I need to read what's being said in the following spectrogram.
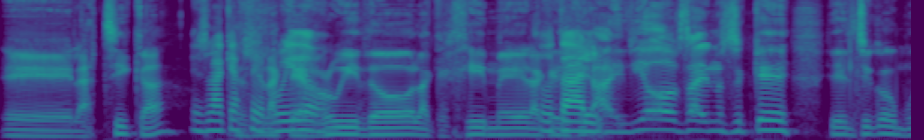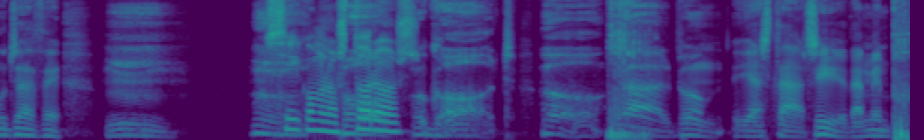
eh, la chica. Es la que es hace la ruido. que ruido, la que gime, la Total. que dice, ay Dios, ay no sé qué. Y el chico mucho hace, "Mm, mm, Sí, como los oh, toros. Oh, God, oh, tal, pum. Y ya está, sí, también, pff,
